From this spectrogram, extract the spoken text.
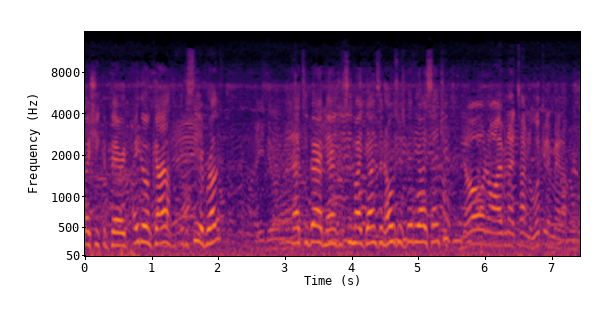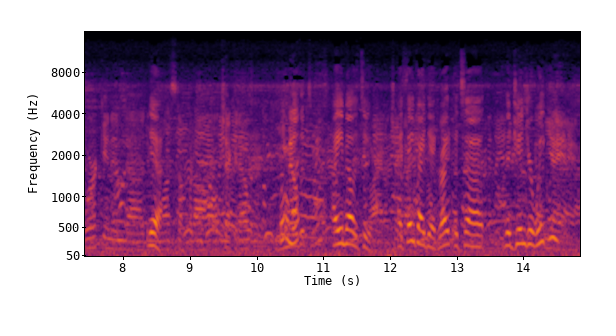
Especially compared. How you doing, Kyle? Good to see you, brother. How you doing, man? Not too bad, man. Did you see my guns and hosers video I sent you? No, no, I haven't had time to look at it, man. I've been working and uh, doing Yeah. a lot of stuff, but I'll, I'll check it out. You Cool, emailed man. it to me? I emailed it to you. Check I think out. I did, right? It's uh, the Ginger Weekly. Yeah,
